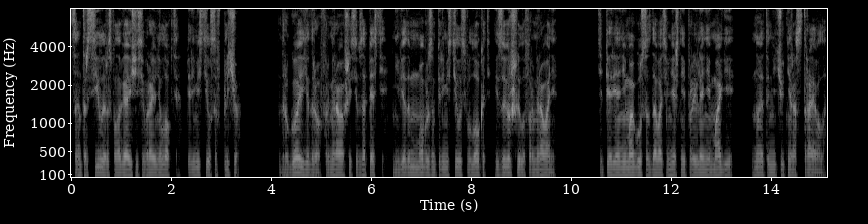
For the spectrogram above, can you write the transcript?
Центр силы, располагающийся в районе локтя, переместился в плечо. Другое ядро, формировавшееся в запястье, неведомым образом переместилось в локоть и завершило формирование. Теперь я не могу создавать внешние проявления магии, но это ничуть не расстраивало.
